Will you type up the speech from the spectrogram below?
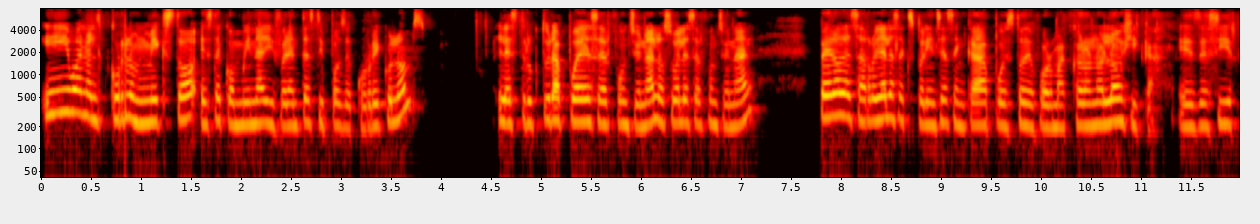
Y bueno, el currículum mixto, este combina diferentes tipos de currículums. La estructura puede ser funcional o suele ser funcional pero desarrolla las experiencias en cada puesto de forma cronológica, es decir,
